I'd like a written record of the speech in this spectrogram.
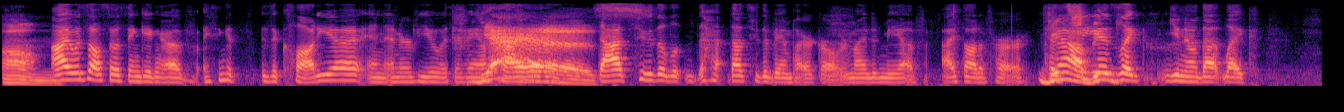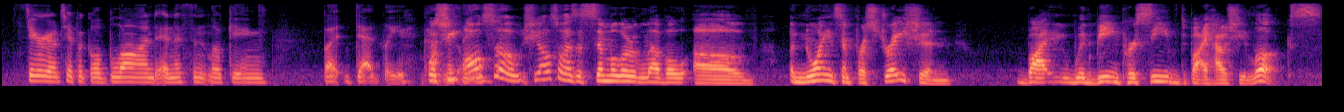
Um, I was also thinking of I think it's is it Claudia in Interview with a Vampire. Yes! That's who the that's who the vampire girl reminded me of. I thought of her. Yeah, she be- is like you know that like stereotypical blonde, innocent looking, but deadly. well, she also she also has a similar level of annoyance and frustration by with being perceived by how she looks.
